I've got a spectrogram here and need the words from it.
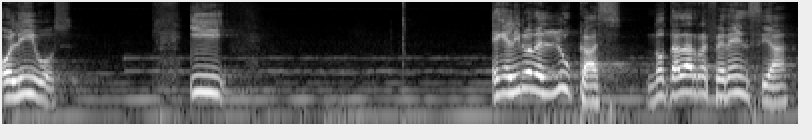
olivos. Y en el libro de Lucas nos da la referencia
